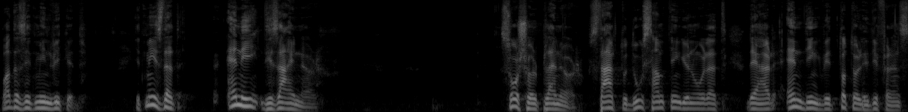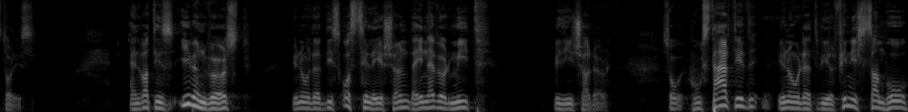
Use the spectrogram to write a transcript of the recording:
What does it mean, wicked? It means that any designer social planner start to do something, you know, that they are ending with totally different stories. And what is even worse, you know, that this oscillation, they never meet with each other. So who started, you know, that will finish somehow,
